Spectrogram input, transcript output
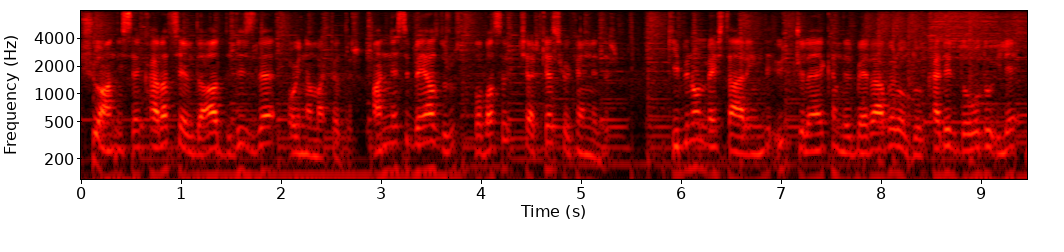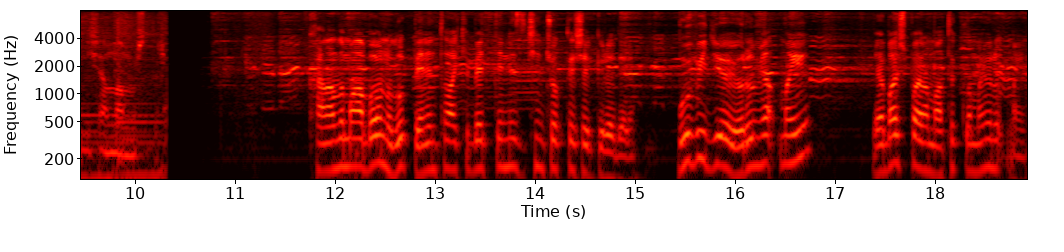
Şu an ise Kara Sevda adlı dizide oynamaktadır. Annesi Beyaz Rus, babası Çerkez kökenlidir. 2015 tarihinde 3 yıla yakındır beraber olduğu Kadir Doğulu ile nişanlanmıştır. Kanalıma abone olup beni takip ettiğiniz için çok teşekkür ederim. Bu videoya yorum yapmayı ve baş parmağı tıklamayı unutmayın.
